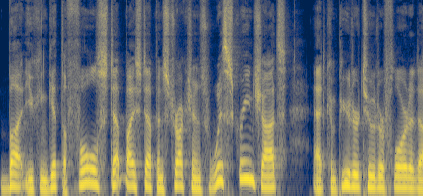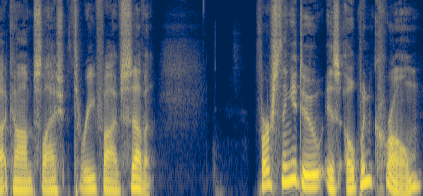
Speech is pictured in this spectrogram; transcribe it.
but you can get the full step-by-step instructions with screenshots at computertutorflorida.com slash 357. First thing you do is open Chrome,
